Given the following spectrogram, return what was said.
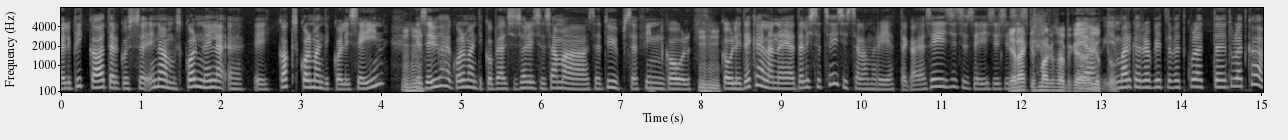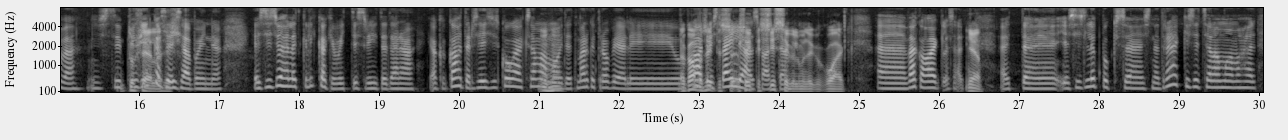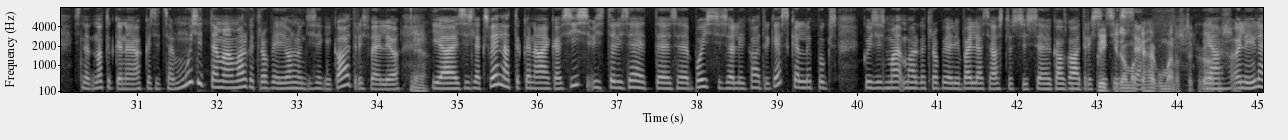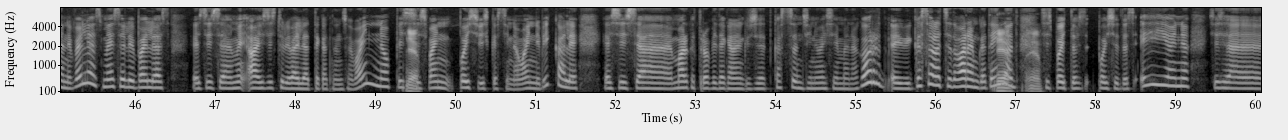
oli pikk kaader, kus enamus kolm nelja äh,, ei, kaks kolmandikku oli sein mm -hmm. ja see ühe kolmandiku peal siis oli seesama, see tüüp, see Finn Cole mm, -hmm. Cole'i tegelane ja ta lihtsalt seisis seal oma riietega ja seisis ja seisis. ja, ja rääkis siis... Margot Robbiga juttu. Margot Robbie ütleb, et kuule, et tuled ka või? siis tüüp ikka seisab, onju. ja siis ühel hetkel ikkagi võttis riided ära, aga kaader seisis kogu aeg samamoodi mm, -hmm. et Margot Robbie oli ju no, kaadrist väljas. sõitis sisse küll muidugi kogu aeg äh,. väga aeglaselt yeah.. et äh, ja siis lõpuks äh, siis nad rääkisid seal omavahel vahel, siis nad natukene hakkasid seal musitama, Margot Robbie ei olnud isegi kaadris veel ju yeah.. ja siis läks veel natukene aega, siis vist oli see, et see poiss siis oli kaadri keskel lõpuks, kui siis ma-, Margot Robbie oli paljas ja astus siis äh, ka kaadrisse kõikide sisse. oma kehekummardustega kaadrisse. jah, oli üleni väljas, mees oli väljas ja siis äh,, ah, siis tuli välja, et tegelikult on see vann hoopis yeah., siis vann, poiss viskas sinna vanni pikali ja siis äh, Margot Robbie tegelane küsis, et kas see on sinu esimene kord või kas sa oled seda varem ka teinud yeah,, yeah. siis poiss, poiss ütles ei, onju, siis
